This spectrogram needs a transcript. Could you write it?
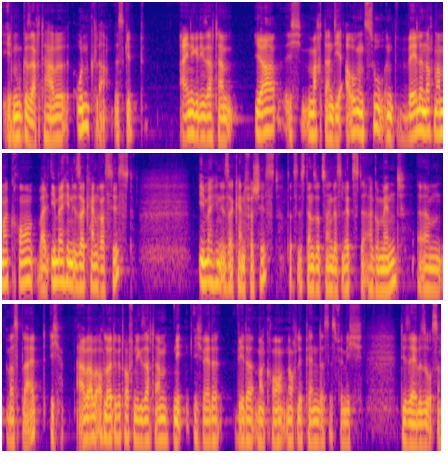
eben gesagt habe, unklar. Es gibt einige, die gesagt haben, ja, ich mache dann die Augen zu und wähle nochmal Macron, weil immerhin ist er kein Rassist. Immerhin ist er kein Faschist. Das ist dann sozusagen das letzte Argument, ähm, was bleibt. Ich habe aber auch Leute getroffen, die gesagt haben, nee, ich wähle weder Macron noch Le Pen. Das ist für mich dieselbe Soße.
